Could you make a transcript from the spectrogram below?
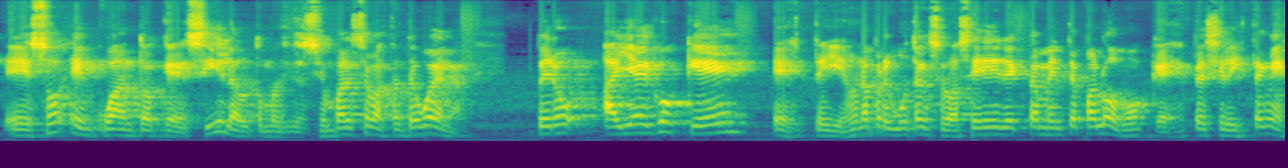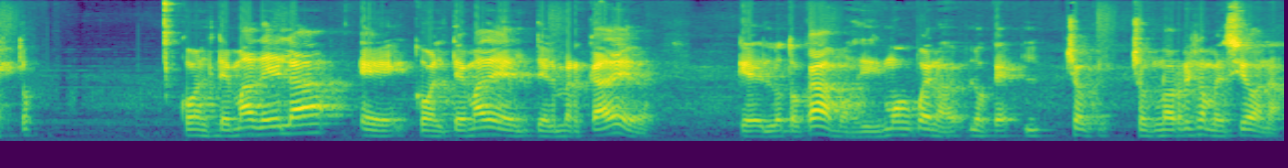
Eso en cuanto a que sí, la automatización parece bastante buena. Pero hay algo que, este, y es una pregunta que se lo hace directamente a Palomo, que es especialista en esto, con el tema, de la, eh, con el tema del, del mercadeo, que lo tocamos. Dijimos, bueno, lo que Chuck, Chuck Norris lo menciona.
